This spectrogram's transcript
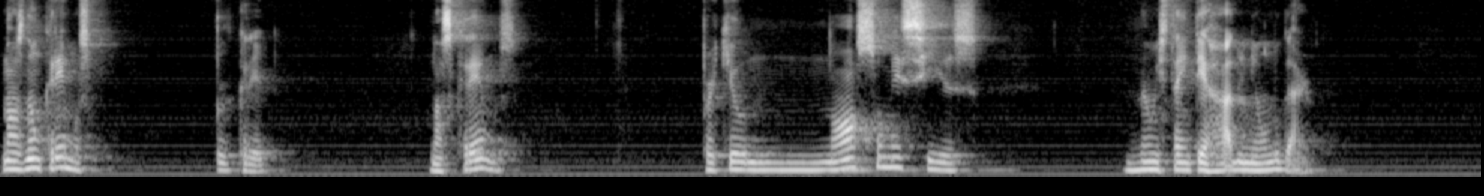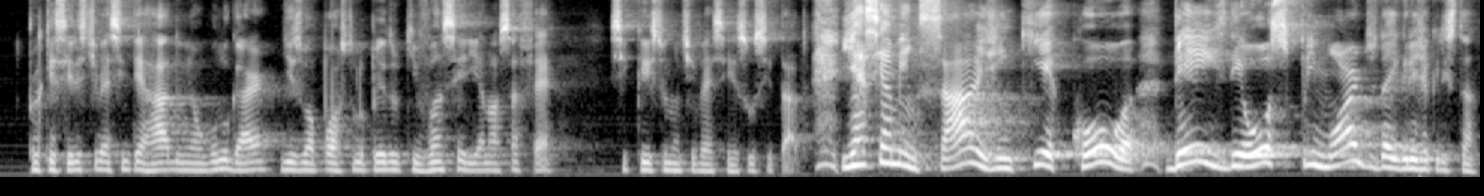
Nós não cremos por crer. Nós cremos porque o nosso Messias não está enterrado em nenhum lugar. Porque se ele estivesse enterrado em algum lugar, diz o apóstolo Pedro, que vã seria a nossa fé se Cristo não tivesse ressuscitado. E essa é a mensagem que ecoa desde os primórdios da igreja cristã.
